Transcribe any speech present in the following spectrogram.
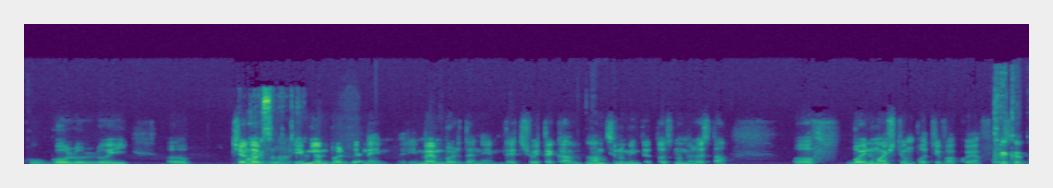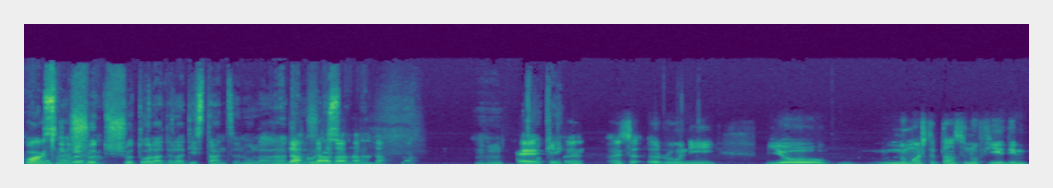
cu golul lui uh, celebru, Arsenal. Remember the Name. Remember the Name. Deci uite că am, am ținut minte toți numele ăsta. Of, băi, nu mai știu împotriva cui a fost. Cred că cu Arsenal. Șut, șutul ăla de la distanță, nu? La, Da, da, da, da, Goodison, da, da. da, da. Uh-huh. E, Ok. în- Însă Rooney, eu nu mă așteptam să nu fie din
